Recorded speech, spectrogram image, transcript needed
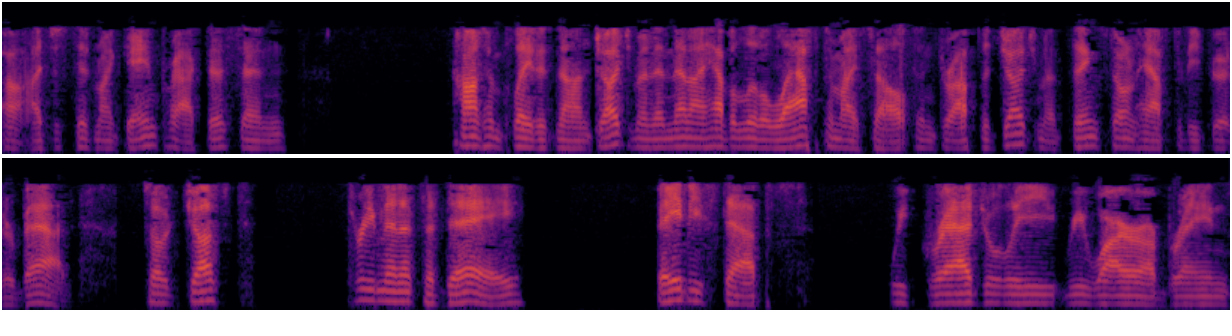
uh, I just did my gain practice and contemplated non-judgment and then I have a little laugh to myself and drop the judgment. Things don't have to be good or bad. So just three minutes a day, baby steps, we gradually rewire our brains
